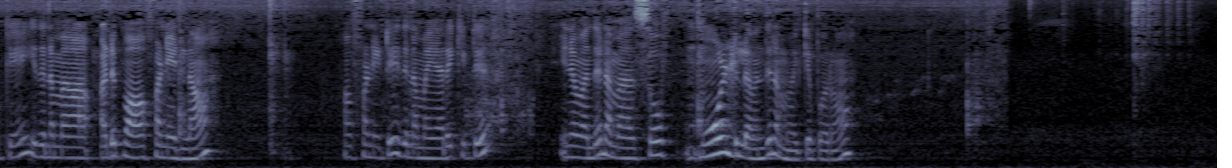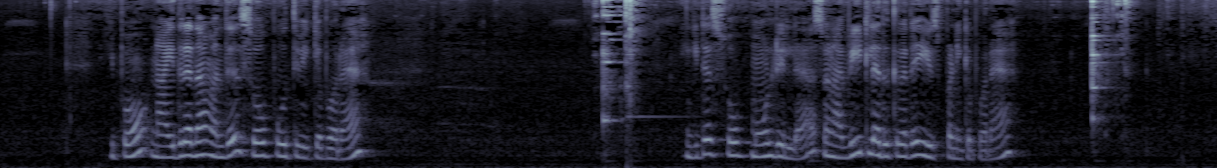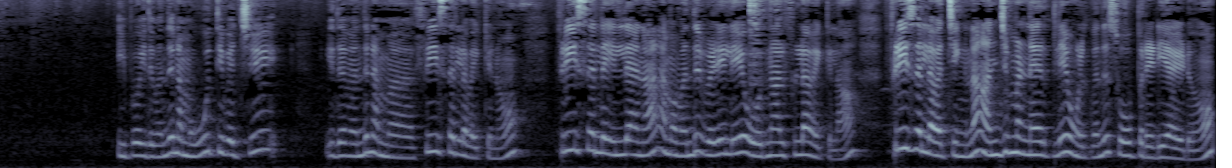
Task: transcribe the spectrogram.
ஓகே இதை நம்ம அடுப்பை ஆஃப் பண்ணிடலாம். ஆஃப் பண்ணிவிட்டு இதை நம்ம இறக்கிட்டு இன்னும் வந்து நம்ம சோப் மோல்டில் வந்து நம்ம வைக்க போகிறோம் இப்போது நான் இதில் தான் வந்து சோப் ஊற்றி வைக்க போகிறேன் என்கிட்ட சோப் மோல்டு இல்லை. ஸோ நான் வீட்டில் இருக்கிறதே யூஸ் பண்ணிக்க போகிறேன் இப்போ இதை வந்து நம்ம ஊற்றி வச்சு இதை வந்து நம்ம ஃப்ரீசரில் வைக்கணும். ஃப்ரீசரில் இல்லைன்னா நம்ம வந்து வெளியிலேயே ஒரு நாள் ஃபுல்லாக வைக்கலாம். ஃப்ரீசரில் வச்சிங்கன்னா அஞ்சு மணி நேரத்துலேயே உங்களுக்கு வந்து சோப்பு ரெடி ஆகிடும்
